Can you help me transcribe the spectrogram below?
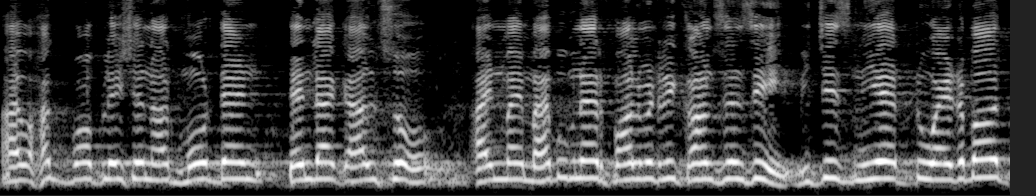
have hug population are more than 10 lakh also and my Mahabubnagar parliamentary constituency which is near to Hyderabad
